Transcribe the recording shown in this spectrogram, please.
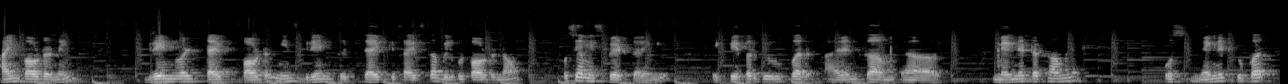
फाइन पाउडर नहीं granular type powder means grain type के साइज़ का बिल्कुल पाउडर ना हो, उसे हम स्प्रेड करेंगे। एक पेपर के ऊपर आयरन का मैग्नेट रखा हमने, उस मैग्नेट के ऊपर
